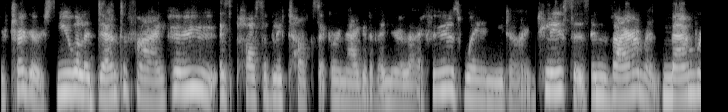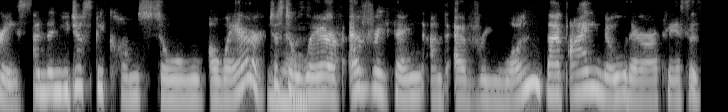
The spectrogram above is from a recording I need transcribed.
your triggers. You will identify who is possibly toxic or negative in your life, who is weighing you down, places, environment, memories. And then you just become so aware, just yeah. aware of everything and everyone that I know there are places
